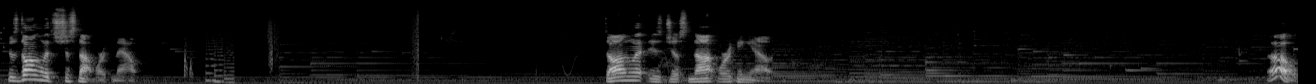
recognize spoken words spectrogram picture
Because Donglet's just not working out. Donglet is just not working out. Oh,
